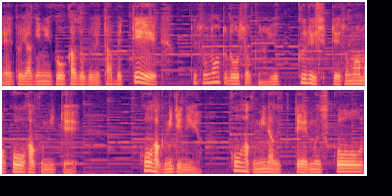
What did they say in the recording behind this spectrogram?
えっ、ー、と、焼肉を家族で食べて、で、その後どうしたっけな？ゆっくりして、そのまま紅白見て、紅白見てねえや。紅白見なくて、息子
